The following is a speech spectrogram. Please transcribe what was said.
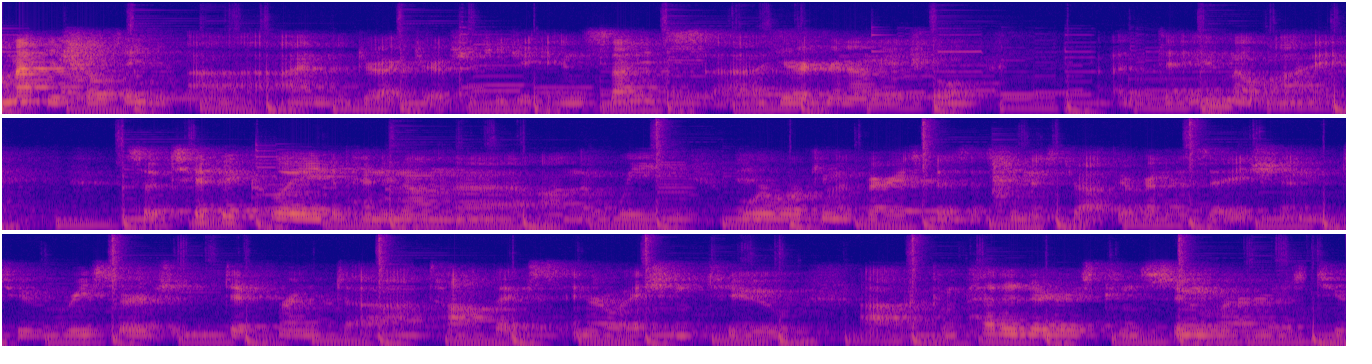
I'm Matthew Schulte. Uh, I'm the Director of Strategic Insights uh, here at Grinnell Mutual. A day in the life. So typically, depending on the, on the week, we're working with various business units throughout the organization to research different uh, topics in relation to uh, competitors, consumers, to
